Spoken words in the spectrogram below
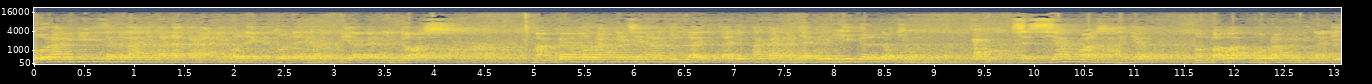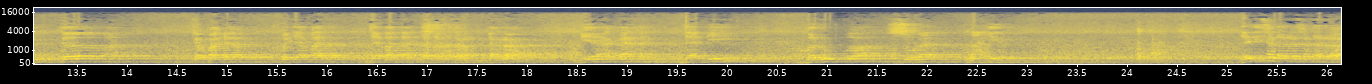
Borang ini setelah ditandatangani oleh ketua daerah, dia akan endorse, maka borang SNR 3 itu tadi akan menjadi legal document sesiapa sahaja membawa borang ini tadi ke kepada pejabat jabatan tata negara dia akan menjadi berupa surat lahir. Jadi saudara-saudara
